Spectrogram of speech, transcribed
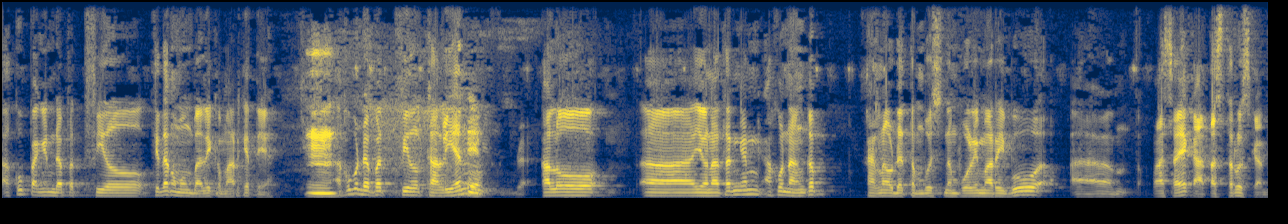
aku pengen dapat feel kita ngomong balik ke market ya hmm. aku mau dapat feel kalian yeah. kalau uh, Yonatan kan aku nangkep karena udah tembus 65 ribu um, rasanya ke atas terus kan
